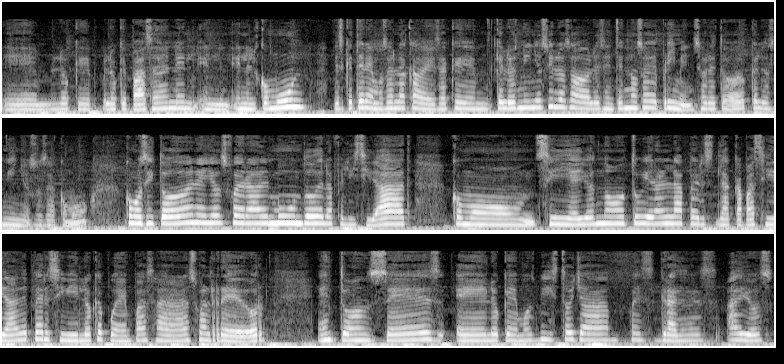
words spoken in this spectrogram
Eh, lo que lo que pasa en el, en, en el común es que tenemos en la cabeza que, que los niños y los adolescentes no se deprimen, sobre todo que los niños, o sea, como, como si todo en ellos fuera el mundo de la felicidad, como si ellos no tuvieran la, la capacidad de percibir lo que pueden pasar a su alrededor. Entonces, eh, lo que hemos visto ya, pues gracias a Dios,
